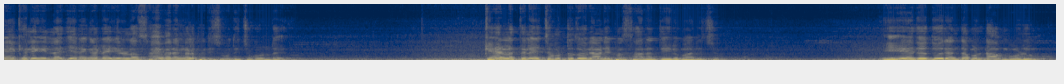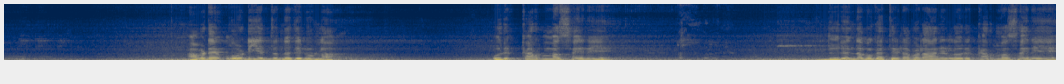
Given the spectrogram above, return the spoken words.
മേഖലയിലെ ജനങ്ങളുടെയുള്ള സേവനങ്ങൾ പരിശോധിച്ചുകൊണ്ട് കേരളത്തിലെ ചുമട്ടുതൊഴിലാളി പ്രസ്ഥാനം തീരുമാനിച്ചു. ഏത് ദുരന്തമുണ്ടാകുമ്പോഴും അവിടെ ഓടിയെത്തുന്നതിനുള്ള ഒരു കർമ്മസേനയെ ദുരന്തമുഖത്ത് ഇടപെടാനുള്ള ഒരു കർമ്മസേനയെ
